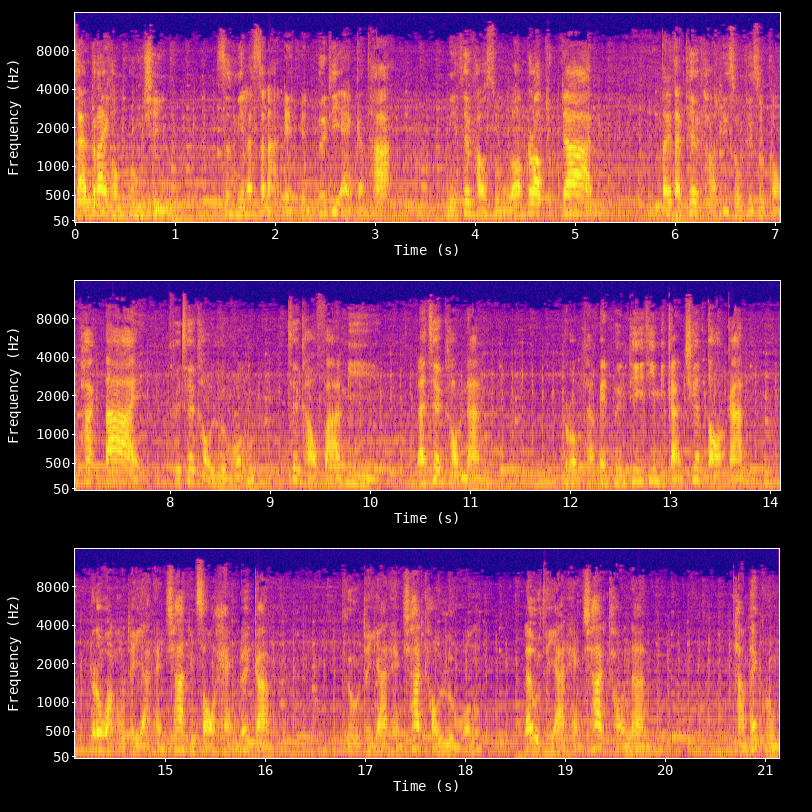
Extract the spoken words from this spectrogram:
200,000 ไร่ของกรุงชิง ซึ่งมีลักษณะเด่นเป็นพื้นที่แอ่งกระทะ มีเทือกเขาสูงล้อมรอบทุกด้าน ตั้งแต่เทือกเขาที่สูงที่สุดของภาคใต้ คือเทือกเขาหลวง เทือกเขาฝามี และเทือกเขานัน รวมทั้งเป็นพื้นที่ที่มีการเชื่อมต่อกัน ระหว่างอุทยานแห่งชาติถึงสองแห่งด้วยกัน คืออุทยานแห่งชาติเขาหลวง และอุทยานแห่งชาติเขานันทำให้กรุง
